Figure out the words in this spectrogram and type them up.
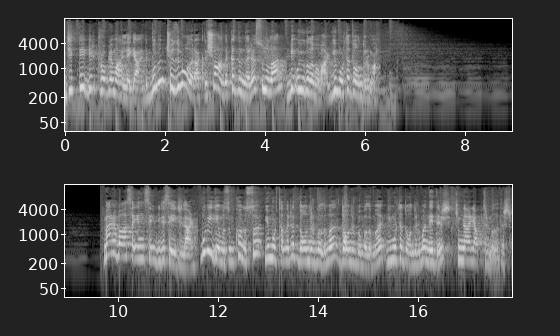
ciddi bir problem haline geldi. Bunun çözümü olarak da şu anda kadınlara sunulan bir uygulama var. Yumurta dondurma. Merhaba sayın sevgili seyirciler. Bu videomuzun konusu yumurtaları dondurmalı mı, dondurmamalı mı? Yumurta dondurma nedir? Kimler yaptırmalıdır?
